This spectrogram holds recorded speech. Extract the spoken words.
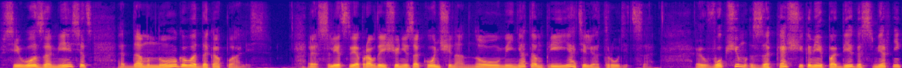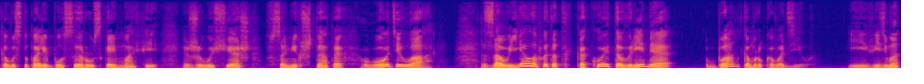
Всего за месяц до многого докопались. Э, следствие, правда, еще не закончено, но у меня там приятеля трудится. В общем, заказчиками побега смертника выступали боссы русской мафии, живущие аж в самих Штатах. Во дела! Завьялов этот какое-то время банком руководил и, видимо,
